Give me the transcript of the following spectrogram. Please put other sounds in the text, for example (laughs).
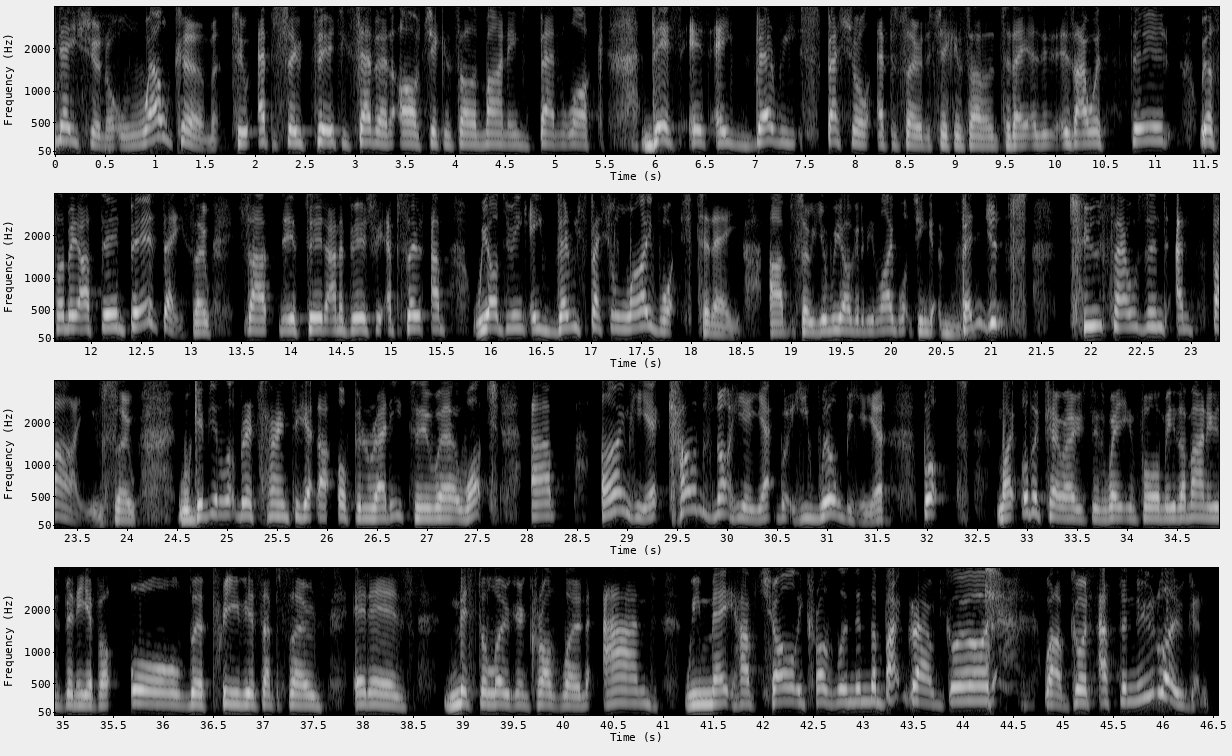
Nation, welcome to episode 37 of Chicken Salad. My name's Ben Locke. This is a very special episode of Chicken Salad today, as it is our third, we are celebrating our third birthday. So it's our third anniversary episode. Um, we are doing a very special live watch today. Um, so we are going to be live watching Vengeance 2005. So we'll give you a little bit of time to get that up and ready to uh, watch. Um, I'm here. Callum's not here yet, but he will be here. But my other co-host is waiting for me, the man who's been here for all the previous episodes. It is Mr. Logan Crosland, and we may have Charlie Crosland in the background. Good, (laughs) well, good afternoon, Logan.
